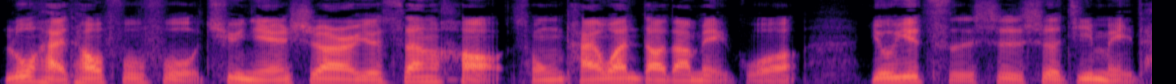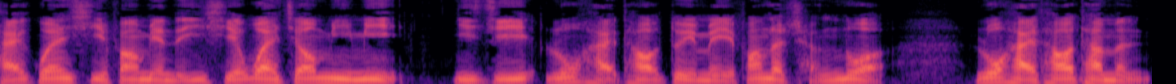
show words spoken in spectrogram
卢海涛夫妇去年十二月三号从台湾到达美国，由于此事涉及美台关系方面的一些外交秘密，以及卢海涛对美方的承诺，卢海涛他们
